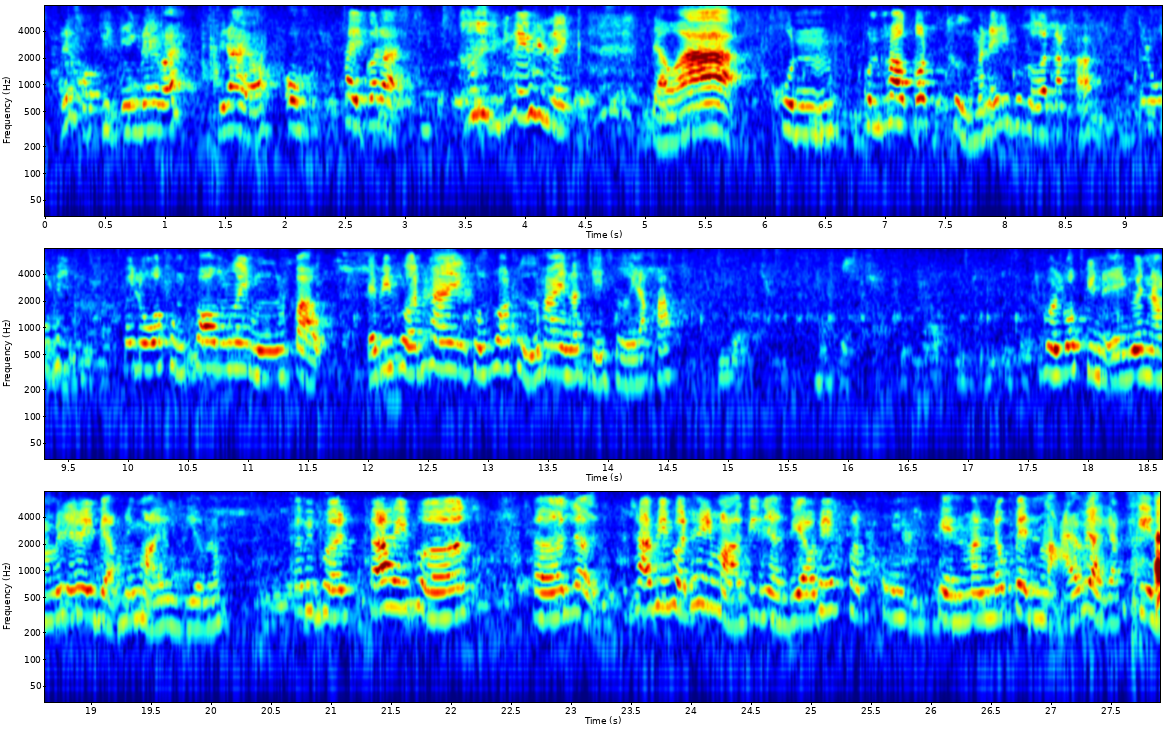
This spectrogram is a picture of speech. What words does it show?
เอ้ยขอกินเองได้ไหมไม่ได้เหรอโอ้ให้ก็ได้ ไม่เป็นไรแต่ว่าคุณคุณพ่อก็ถือมันให้พี่เพิร์ดนะคะไม่รู้พี่ไม่รู้ว่าคุณพ่อเมื่อยมือหรือเปล่า แต่พี่เพิร์ดให้คุณพ่อถือให้นะเฉยๆนะคะ เพิร์ดก็กินเองด้วยนะไม่ใช่ให้แบ่งให้หมาอย่างเดียวนะถ้าพี่เพิร์ดถ้าพี่เพิร์ดเพิร์ดจะถ้าพี่เพิร์ดให้หมากินอย่างเดียวพี่เพิร์ดคงเห็นมันแล้วเป็นหมาแล้วอยากจะกิน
